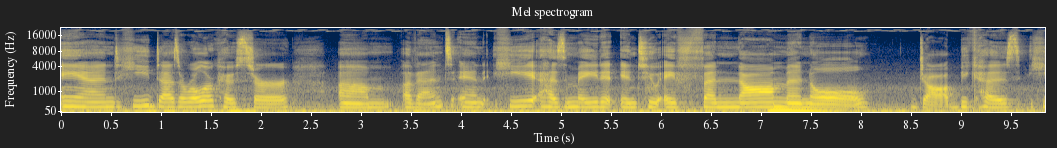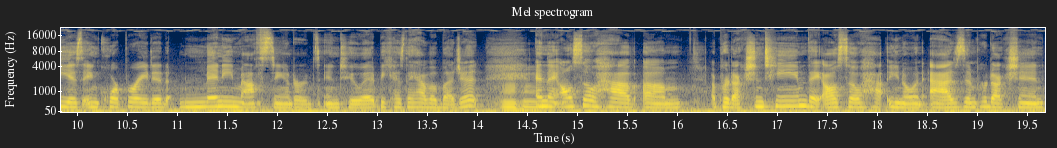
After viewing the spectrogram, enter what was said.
and he does a roller coaster um, event, and he has made it into a phenomenal job because he has incorporated many math standards into it because they have a budget. And they also have um, a production team. They also have you know an ads in production.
